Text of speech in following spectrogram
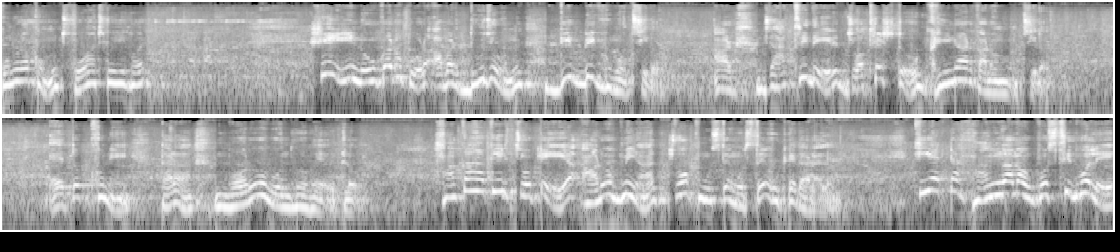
কোনো রকম ছোঁয়াছুঁই হয়। সেই নৌকার উপর আবার দুজন দিব্যি ঘুমোচ্ছিল। আর যাত্রীদের যথেষ্ট ঘৃণার কারণ হচ্ছিল। এতক্ষণে তারা বড় বন্ধু হয়ে উঠল। হাঁকাহাকির চোটে আরব মিয়া চোখ মুছতে মুছতে উঠে দাঁড়ালেন। কি একটা হাঙ্গামা উপস্থিত বলে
